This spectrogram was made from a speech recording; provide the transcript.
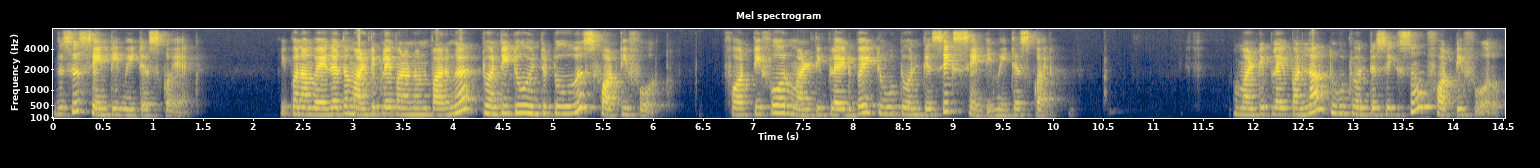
this is centimetre square இப்போ நம்ம எதை எதை மல்டிப்ளை பண்ணணும்னு பாருங்க. Twenty two into two is forty four forty four multiplied by two twenty six centimetre square multiply பண்ணலாம். டூ டுவெண்ட்டி சிக்ஸும் ஃபார்ட்டி ஃபோரும்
